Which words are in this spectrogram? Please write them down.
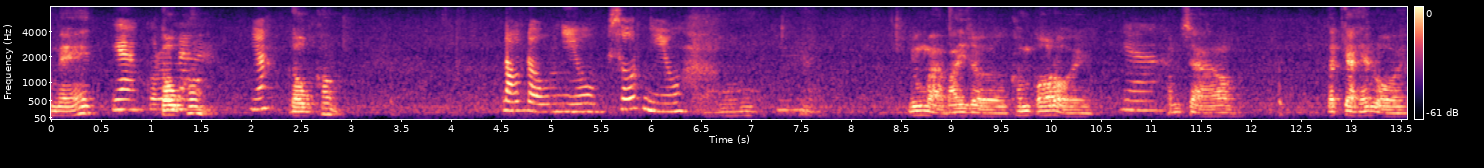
né dạ đầu không? dạ Đầu không? đau đầu nhiều sốt nhiều Ồ. Nhưng mà bây giờ không có rồi. dạ Không sao Tất cả hết rồi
